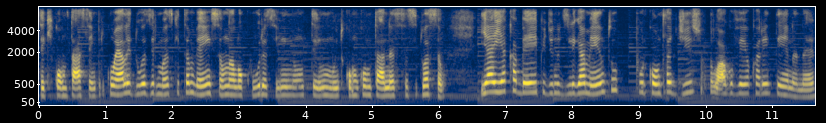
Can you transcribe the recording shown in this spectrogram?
ter que contar sempre com ela e duas irmãs que também são na loucura, assim, não tem muito como contar nessa situação. E aí acabei pedindo desligamento por conta disso, logo veio a quarentena, né?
